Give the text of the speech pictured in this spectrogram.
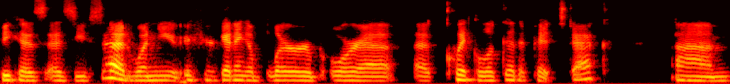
because as you said when you if you're getting a blurb or a, a quick look at a pitch deck um,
